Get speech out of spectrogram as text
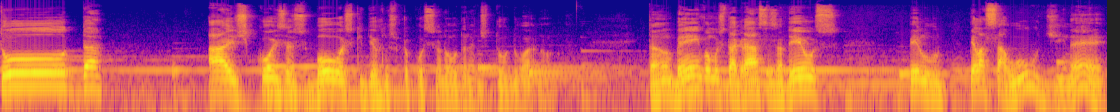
toda as coisas boas que Deus nos proporcionou durante todo o ano. Também vamos dar graças a Deus pelo, pela saúde, né?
